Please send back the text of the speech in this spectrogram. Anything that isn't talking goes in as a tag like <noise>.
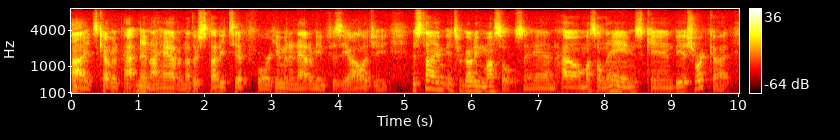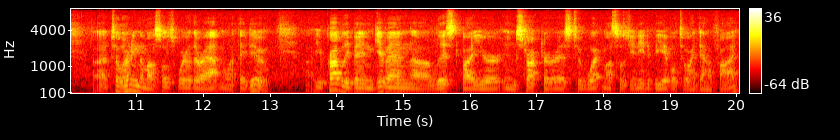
Hi, it's Kevin Patton and I have another study tip for human anatomy and physiology. This time it's regarding muscles and how muscle names can be a shortcut uh, to learning the muscles, where they're at and what they do. Uh, you've probably been given a list by your instructor as to what muscles you need to be able to identify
